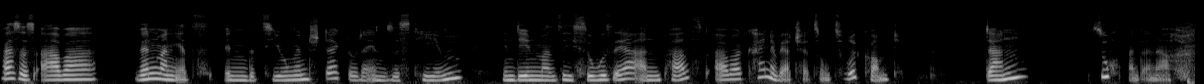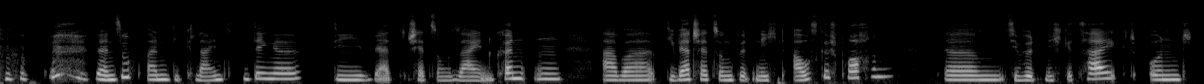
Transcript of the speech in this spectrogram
Was ist aber, wenn man jetzt in Beziehungen steckt oder in Systemen, in denen man sich so sehr anpasst, aber keine Wertschätzung zurückkommt? Dann sucht man danach. Dann sucht man die kleinsten Dinge, die Wertschätzung sein könnten, aber die Wertschätzung wird nicht ausgesprochen, ähm, sie wird nicht gezeigt und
